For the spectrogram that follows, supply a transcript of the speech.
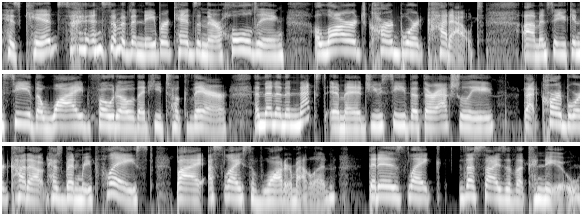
his kids and some of the neighbor kids, and they're holding a large cardboard cutout. Um, and so you can see the wide photo that he took there. And then in the next image, you see that they're actually, that cardboard cutout has been replaced by a slice of watermelon that is like the size of a canoe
